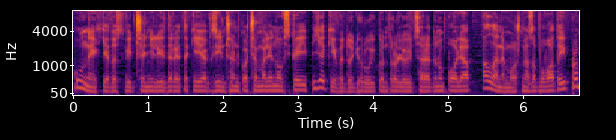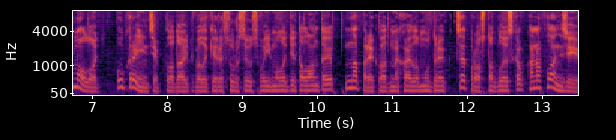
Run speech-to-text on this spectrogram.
У них є досвідчені лідери, такі як Зінченко чи Маліновський, які ведуть гру і контролюють середину поля, але не можна забувати і про молодь. Українці вкладають великі ресурси у свої молоді таланти. Наприклад, Михайло Мудрик це просто блискавка на фланзі.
